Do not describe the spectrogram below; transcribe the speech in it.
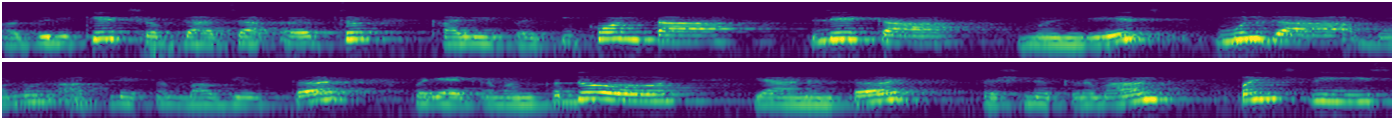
अधोरेखित शब्दाचा अर्थ खालीलपैकी कोणता? लेका म्हणजेच मुलगा म्हणून आपले संभाव्य उत्तर पर्याय क्रमांक दोन. यानंतर प्रश्न क्रमांक पंचवीस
